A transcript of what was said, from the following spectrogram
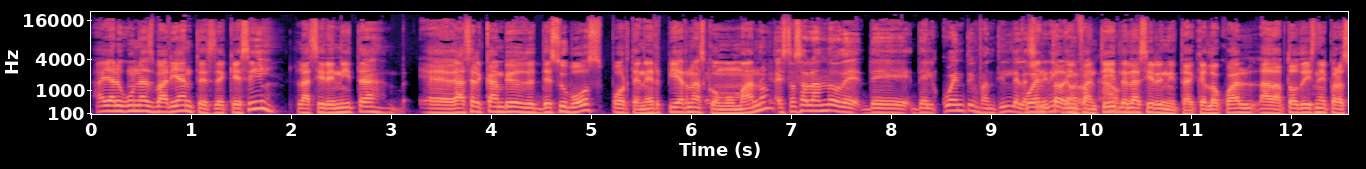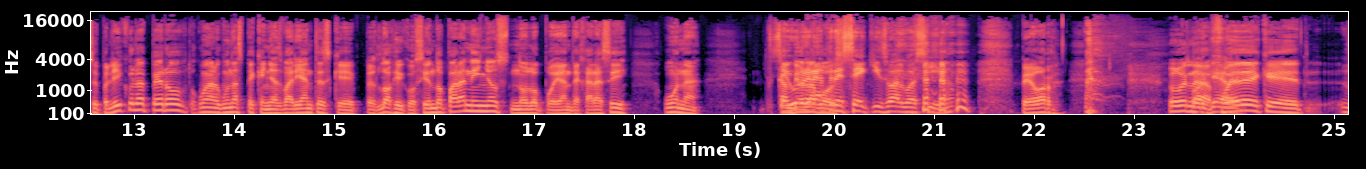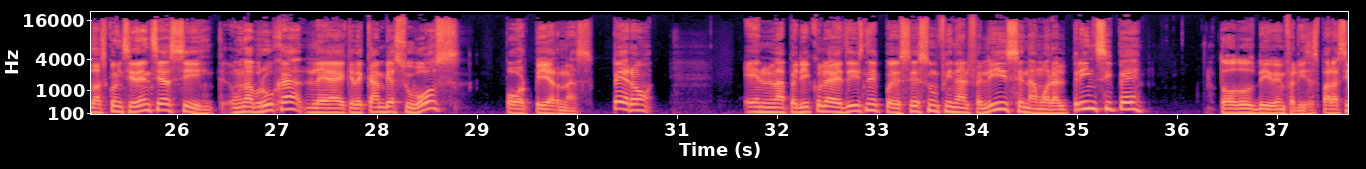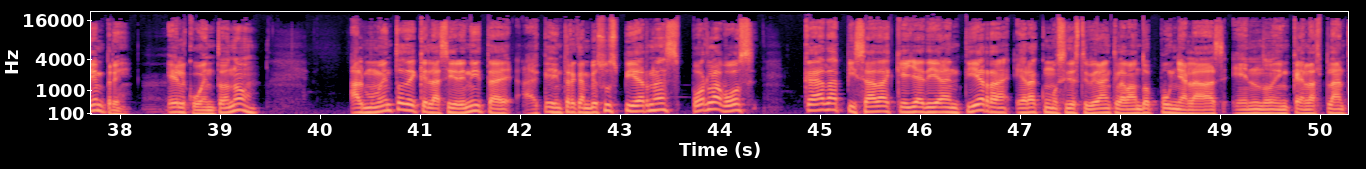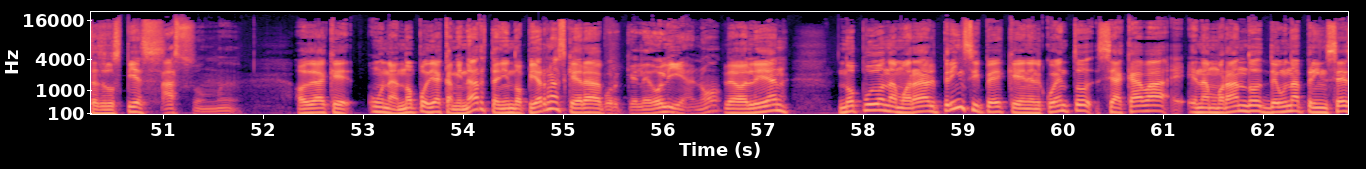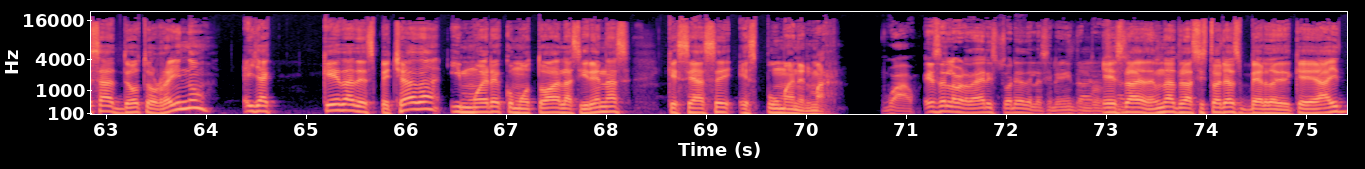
hay algunas variantes de que sí, la sirenita eh, hace el cambio de, su voz por tener piernas como humano. Estás hablando de, del cuento infantil de la sirenita. Cuento infantil ah, de la sirenita, que lo cual adaptó Disney para su película, pero con algunas pequeñas variantes que, pues lógico, siendo para niños, no lo podían dejar así. Una, cambió la voz. 3X o algo así, ¿no? Peor. Una, fue de que las coincidencias, sí, una bruja le, le cambia su voz por piernas, pero en la película de Disney, pues es un final feliz, se enamora el príncipe, todos viven felices para siempre. El cuento no. Al momento de que la sirenita eh, intercambió sus piernas por la voz, cada pisada que ella diera en tierra era como si le estuvieran clavando puñaladas en, las plantas de los pies. o sea que una no podía caminar teniendo piernas, que era... Porque le dolía, ¿no? Le dolían no pudo enamorar al príncipe que en el cuento se acaba enamorando de una princesa de otro reino. Ella queda despechada y muere como todas las sirenas que se hace espuma en el mar. Wow, esa es la verdadera historia de la sirenita entonces. Es una de las historias verdaderas, que hay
